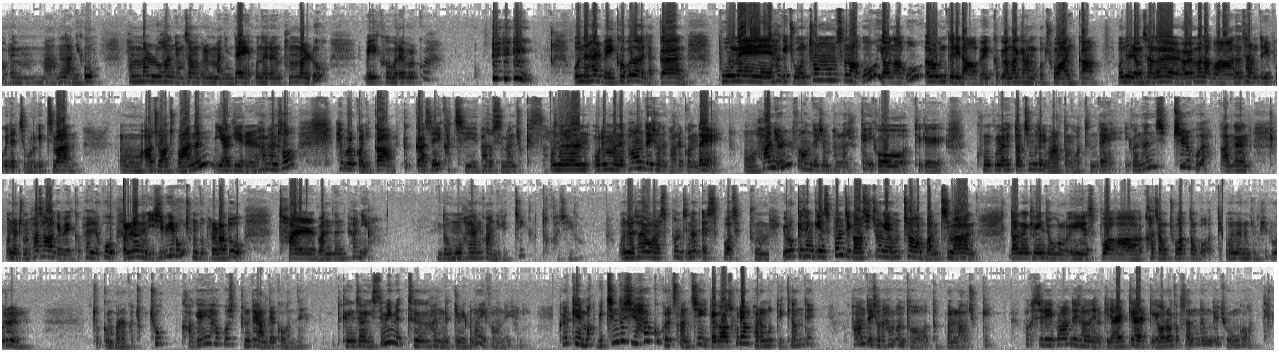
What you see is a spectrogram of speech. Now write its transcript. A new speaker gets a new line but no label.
오랜만은 아니고 반말로 한 영상은 오랜만인데 오늘은 반말로 메이크업을 해볼 거야. 오늘 할 메이크업은 약간 봄에 하기 좋은 청순하고 연하고 여러분들이 나 메이크업 연하게 하는 거 좋아하니까 오늘 영상을 얼마나 많은 사람들이 보게 될지 모르겠지만 어, 아주 아주 많은 이야기를 하면서 해볼 거니까 끝까지 같이 봐줬으면 좋겠어. 오늘은 오랜만에 파운데이션을 바를 건데 어, 한율 파운데이션 발라줄게. 이거 되게 궁금해했던 친구들이 많았던 것 같은데 이거는 17호야. 나는 오늘 좀 화사하게 메이크업 하려고 원래는 21호 정도 발라도 잘 맞는 편이야. 너무 하얀 거 아니겠지? 어떡하지 이거? 오늘 사용할 스펀지는 에스쁘아 제품. 이렇게 생긴 스펀지가 시중에 엄청 많지만 나는 개인적으로 이 에스쁘아가 가장 좋았던 것 같아. 오늘은 좀 피부를 조금 뭐랄까 촉촉하게 하고 싶은데 안 될 것 같네. 굉장히 스미매트한 느낌이구나 이 파운데이션이. 그렇게 막 미친 듯이 하얗고 그렇진 않지. 내가 소량 바른 것도 있긴 한데 파운데이션을 한 번 더 덧발라줄게. 확실히 파운데이션은 이렇게 얇게 얇게 여러 겹 쌓는 게 좋은 것 같아.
